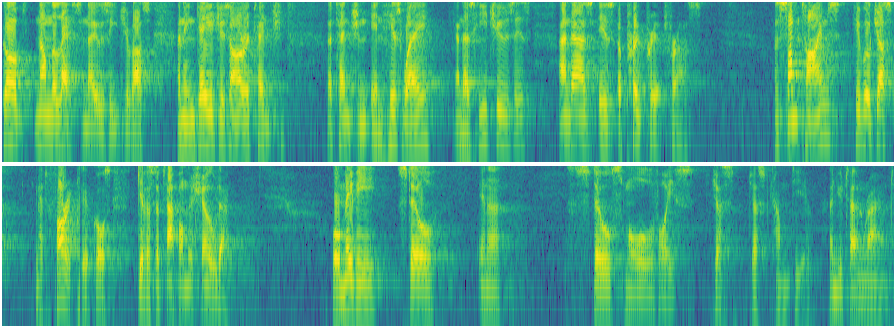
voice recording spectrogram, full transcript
God nonetheless knows each of us and engages our attention, attention in His way and as He chooses and as is appropriate for us. And sometimes he will just, metaphorically of course, give us a tap on the shoulder. Or maybe still in a still small voice, just, just come to you. And you turn round.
